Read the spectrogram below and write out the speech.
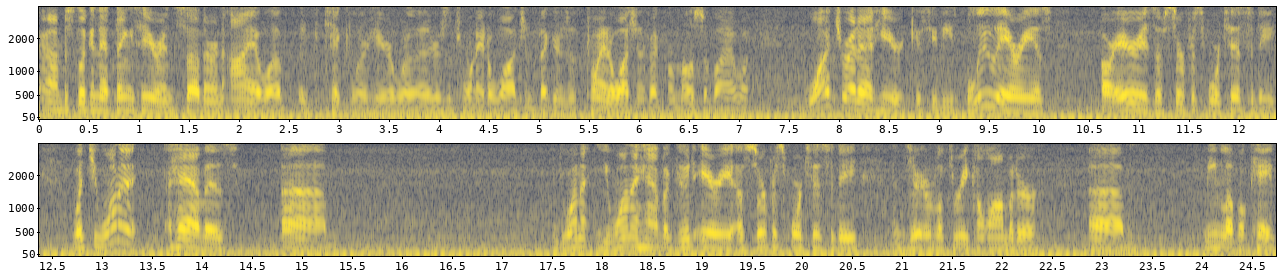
I'm just looking at things here in southern Iowa, in particular here, where there's a tornado watch. In fact, there's a tornado watch in effect for most of Iowa. Watch right out here, because see these blue areas are areas of surface vorticity. What you want to have is um, you want to you want to have a good area of surface vorticity and zero to three kilometer um, mean level cape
